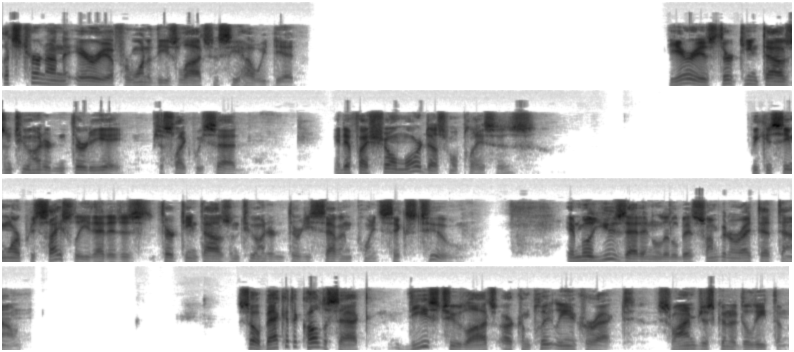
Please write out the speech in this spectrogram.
let's turn on the area for one of these lots and see how we did. The area is 13,238, just like we said. And if I show more decimal places, we can see more precisely that it is 13,237.62. And we'll use that in a little bit, so I'm going to write that down. So back at the cul-de-sac, these two lots are completely incorrect, so I'm just going to delete them.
